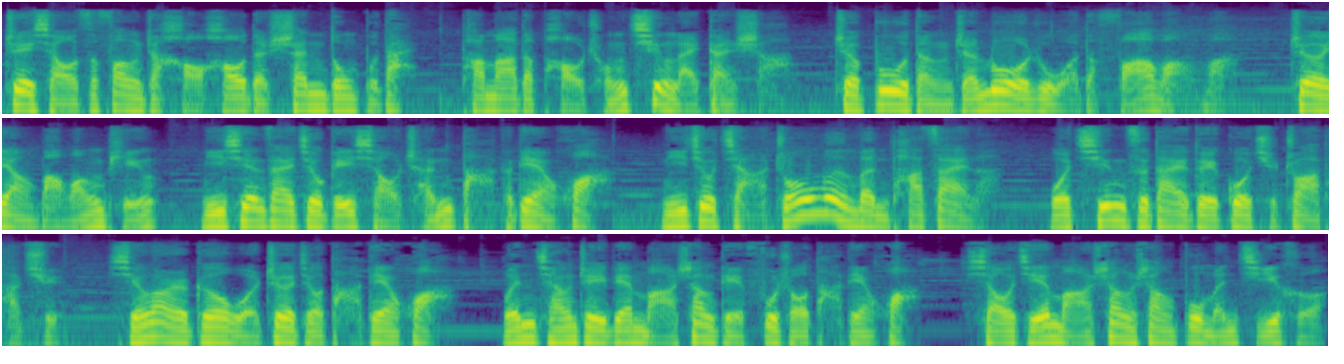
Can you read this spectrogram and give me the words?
这小子放着好好的山东不带，他妈的跑重庆来干啥？这不等着落入我的法网吗？这样吧，王平，你现在就给小陈打个电话，你就假装问问他在呢，我亲自带队过去抓他去。行，二哥，我这就打电话。文强这边马上给副手打电话，小杰马上上部门集合，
